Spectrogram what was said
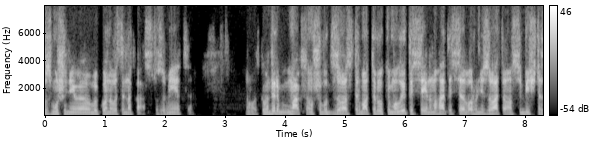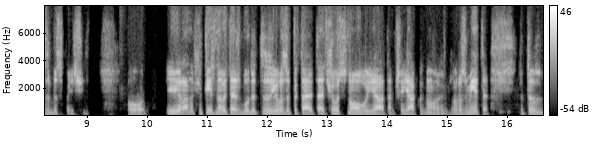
змушені виконувати наказ, розумієте? От командир максимум, що буде за вас тримати руки, молитися і намагатися організувати вам всебічне забезпечення. От. І рано чи пізно ви теж будете його запитаєте, а чого знову я там чи як, ну розумієте? Тобто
